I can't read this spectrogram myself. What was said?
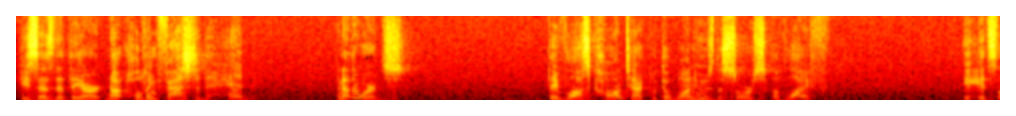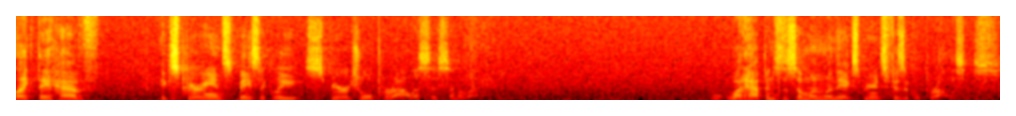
He says that they are not holding fast to the head. In other words, they've lost contact with the one who's the source of life. It's like they have experienced basically spiritual paralysis in a way. What happens to someone when they experience physical paralysis?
